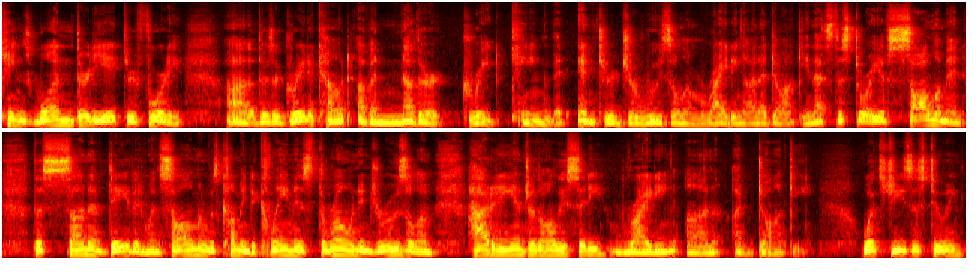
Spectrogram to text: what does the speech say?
Kings 1 38 through 40. Uh, there's a great account of another great king that entered Jerusalem riding on a donkey. And that's the story of Solomon, the son of David. When Solomon was coming to claim his throne in Jerusalem, how did he enter the holy city? Riding on a donkey. What's Jesus doing?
